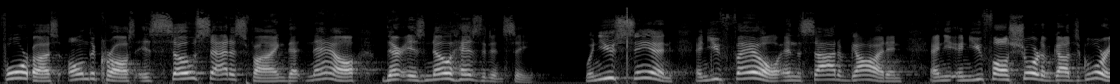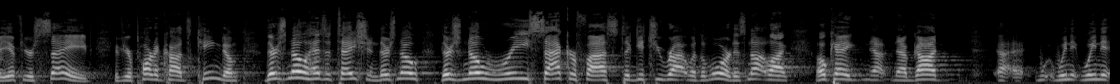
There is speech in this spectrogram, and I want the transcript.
for us on the cross is so satisfying that now there is no hesitancy. When you sin and you fail in the sight of God and, and, you, and you fall short of God's glory, if you're saved, if you're part of God's kingdom, there's no hesitation. There's no, there's no re sacrifice to get you right with the Lord. It's not like, okay, now, now God, uh, we, we,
